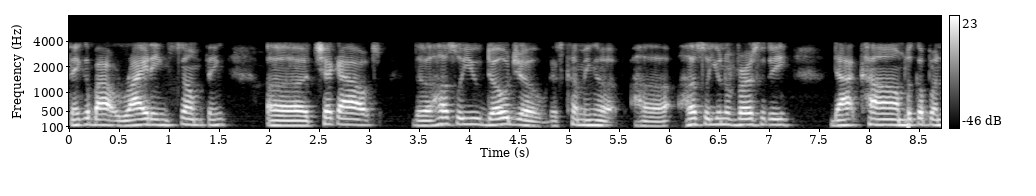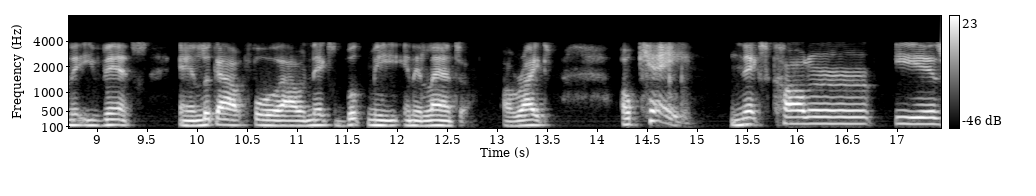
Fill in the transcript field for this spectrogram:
think about writing something. Uh, check out the Hustle You Dojo that's coming up. Uh, HustleUniversity.com. Look up on the events and look out for our next book meet in Atlanta. All right. Okay. Next caller is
